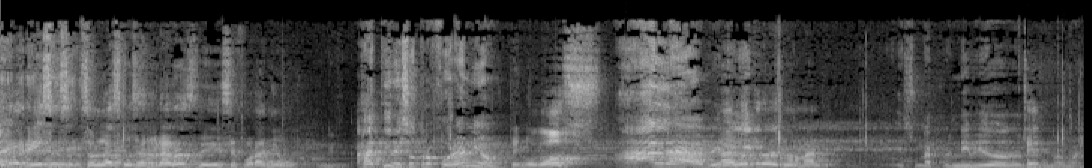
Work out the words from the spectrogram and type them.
creo que esas son las cosas raras de ese foráneo, güey. Ah, tienes otro foráneo. Tengo dos. Ah, la Ah, el otro es normal. Es una- un individuo Sí. normal.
